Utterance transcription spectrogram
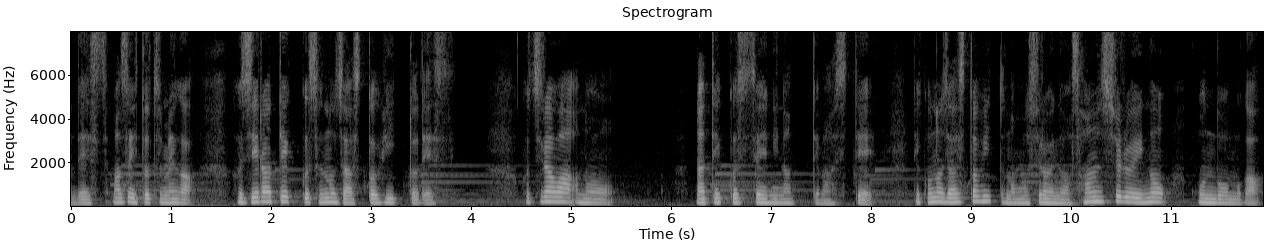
ムです。まず1つ目がフジラテックスのジャストフィットです。こちらはあのラテックス製になってましてでこのジャストフィットの面白いのは3種類のコンドームが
